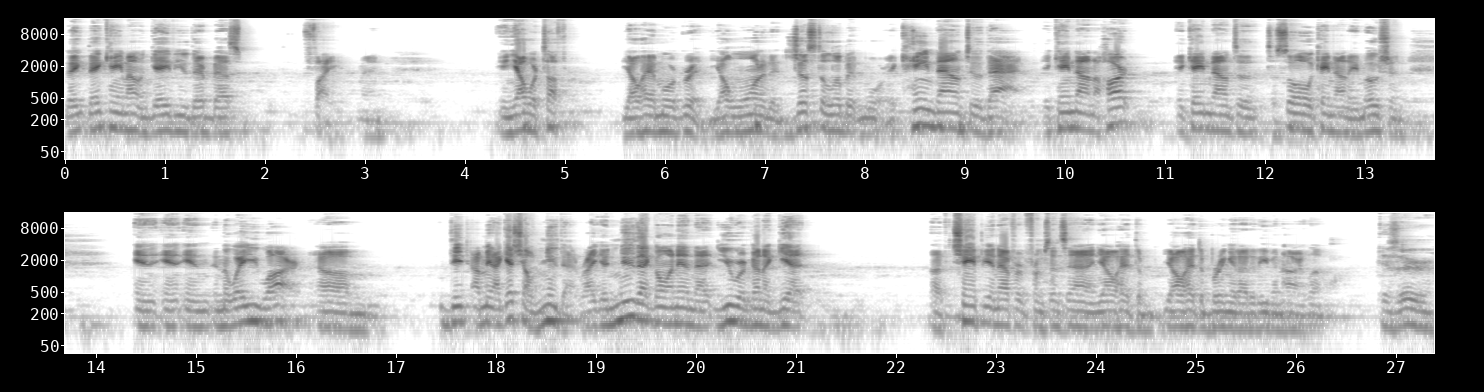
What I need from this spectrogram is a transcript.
They, they came out and gave you their best fight, man. And y'all were tougher. Y'all had more grit. Y'all wanted it just a little bit more. It came down to that. It came down to heart. It came down to, to soul. It came down to emotion. And, and, and, the way you are. Um, did I mean I guess y'all knew that, right? You knew that going in that you were gonna get a champion effort from Cincinnati, and y'all had to y'all had to bring it at an even higher level. Yes, sir.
